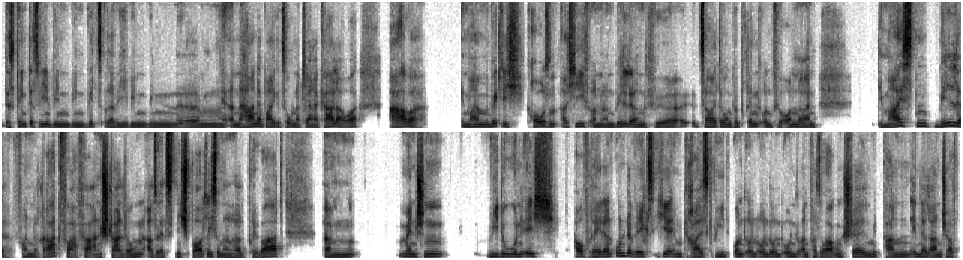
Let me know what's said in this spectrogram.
das klingt jetzt wie, wie, ein, wie ein Witz oder wie, wie, ein, wie ein, ähm, ein Hahn herbeigezogener kleiner Karlauer. Aber in meinem wirklich großen Archiv an, an Bildern für Zeitungen, für Print und für Online die meisten Bilder von Radfahrveranstaltungen, also jetzt nicht sportlich, sondern halt privat, ähm, Menschen wie du und ich auf Rädern unterwegs hier im Kreisgebiet und, und, und, und, und an Versorgungsstellen mit Pannen in der Landschaft,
